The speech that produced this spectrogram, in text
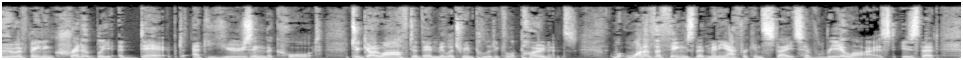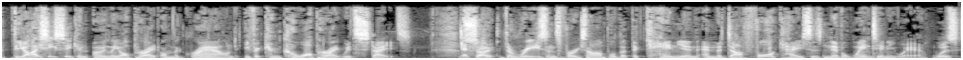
who have been incredibly adept at using the court to go after their military and political opponents. One of the things that many African states have realized is that the ICC can only operate on the ground if it can cooperate with states. That's so right. the reasons, for example, that the Kenyan and the Darfur cases never went anywhere was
